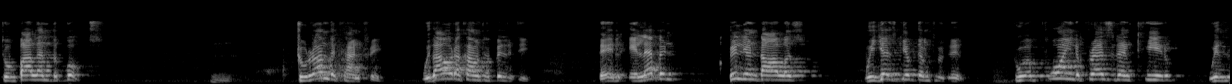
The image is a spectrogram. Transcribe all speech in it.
to balance the books, hmm. to run the country without accountability. The $11 billion, we just give them to them. To appoint the President Kiir with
